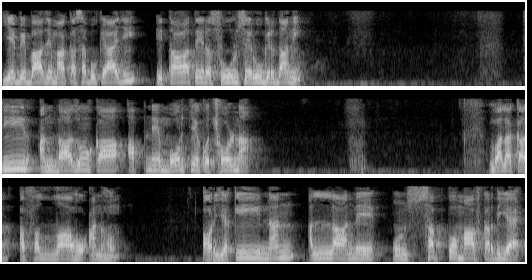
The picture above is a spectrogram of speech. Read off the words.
یہ بے باز ماں کا سبو کیا ہے جی؟ اطاعت رسول سے رو گردانی تیر اندازوں کا اپنے مورچے کو چھوڑنا۔ ولقد اف اللہ عنہم اور یقیناً اللہ نے ان سب کو معاف کر دیا ہے،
